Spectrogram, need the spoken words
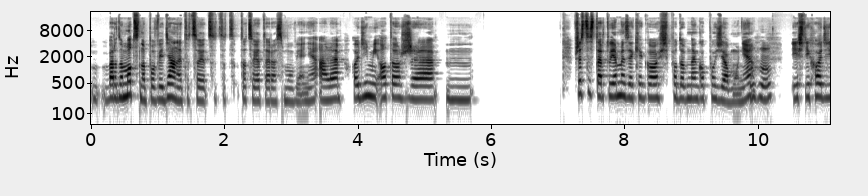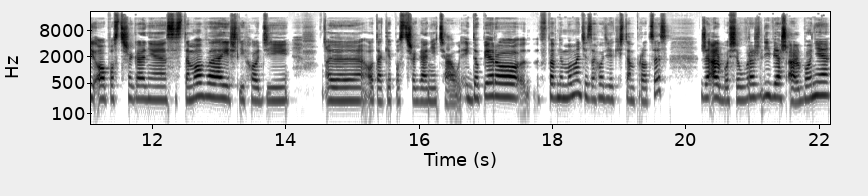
bardzo mocno powiedziane, to co, to, to, to, co ja teraz mówię, nie? Ale chodzi mi o to, że mm, wszyscy startujemy z jakiegoś podobnego poziomu, nie? Mhm. Jeśli chodzi o postrzeganie systemowe, jeśli chodzi o takie postrzeganie ciał. I dopiero w pewnym momencie zachodzi jakiś tam proces, że albo się uwrażliwiasz, albo nie,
